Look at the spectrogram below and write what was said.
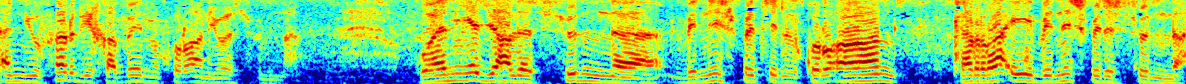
أن يفرق بين القرآن والسنة وأن يجعل السنة بالنسبة للقرآن كالرأي بالنسبة للسنة.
